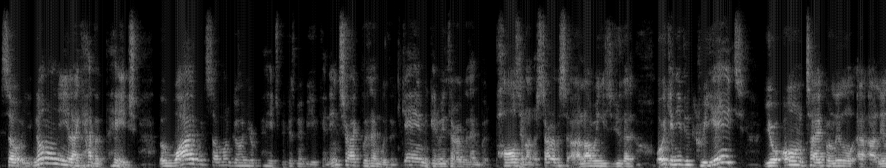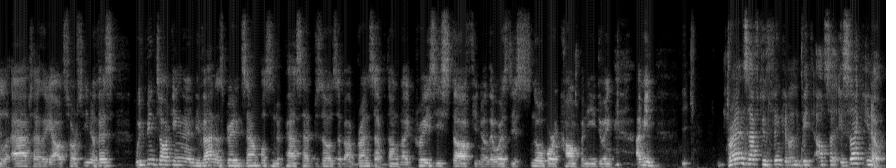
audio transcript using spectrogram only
So not only like have a page, but why would someone go on your page? Because maybe you can interact with them with a game, you can interact with them with polls, a lot of startups allowing you to do that, or you can even create your own type of little uh, uh little apps, either you outsource. You know, there's we've been talking, and Ivan has great examples in the past episodes about brands that have done like crazy stuff. You know, there was this snowboard company doing. I mean, brands have to think a little bit outside. It's like you know,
